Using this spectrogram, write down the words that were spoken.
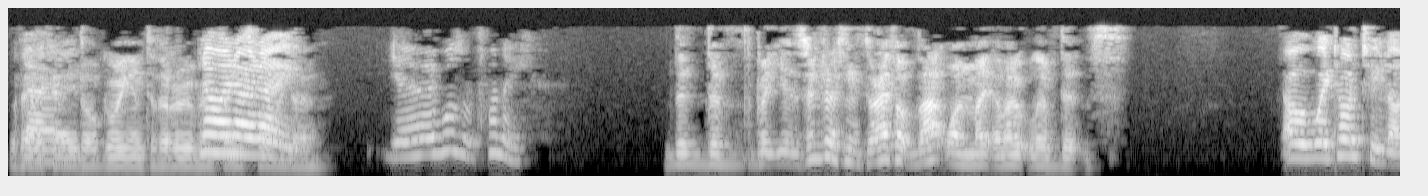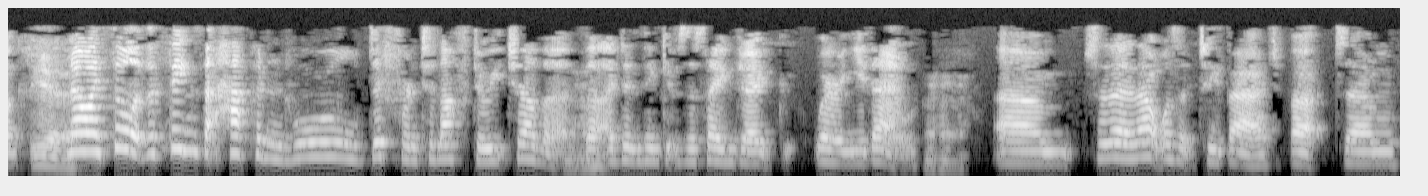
With Eric Um, Idle going into the room no, and things falling no. down. Yeah, it wasn't funny. The, the, but it's interesting because I thought that one might have outlived its. Oh, it went on too long. Yeah. No, I thought the things that happened were all different enough to each other Mhm. that I didn't think it was the same joke wearing you down. Mhm. Um, so no, that wasn't too bad. But um,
